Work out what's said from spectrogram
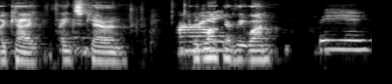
Okay. Thanks, Karen. Bye. Good luck, everyone. See you.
